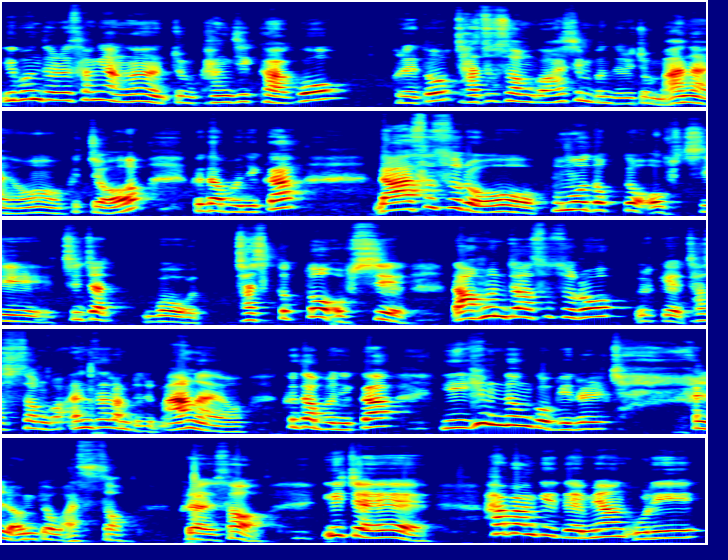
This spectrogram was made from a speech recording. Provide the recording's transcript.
이분들의 성향은 좀 강직하고 그래도 자수성가 하신 분들이 좀 많아요. 그죠? 그러다 보니까 나 스스로 부모 덕도 없이 진짜 뭐 자식 덕도 없이 나 혼자 스스로 이렇게 자수성가 한 사람들이 많아요. 그러다 보니까 이 힘든 고비를 잘 넘겨왔어. 그래서 이제 하반기 되면 우리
